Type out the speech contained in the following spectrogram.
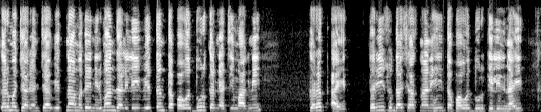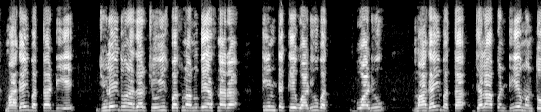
कर्मचाऱ्यांच्या वेतनामध्ये निर्माण झालेली वेतन तफावत दूर करण्याची मागणी करत आहेत. तरी सुद्धा शासनाने ही तफावत दूर केलेली नाही. महागाई भत्ता डीए जुलै दोन हजार चोवीसपासून अनुदय असणारा तीन टक्के वाढीव वाढीव महागाई भत्ता ज्याला आपण डीए म्हणतो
